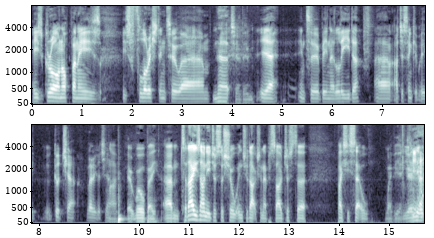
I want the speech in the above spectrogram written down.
He's grown up and he's he's flourished into um, nurtured him." yeah into being a leader. Uh, I just think it'd be a good chat, very good chat. No, it will be. Um, today's only just a short introduction episode, just to basically settle Webby in. You're a Yeah, little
